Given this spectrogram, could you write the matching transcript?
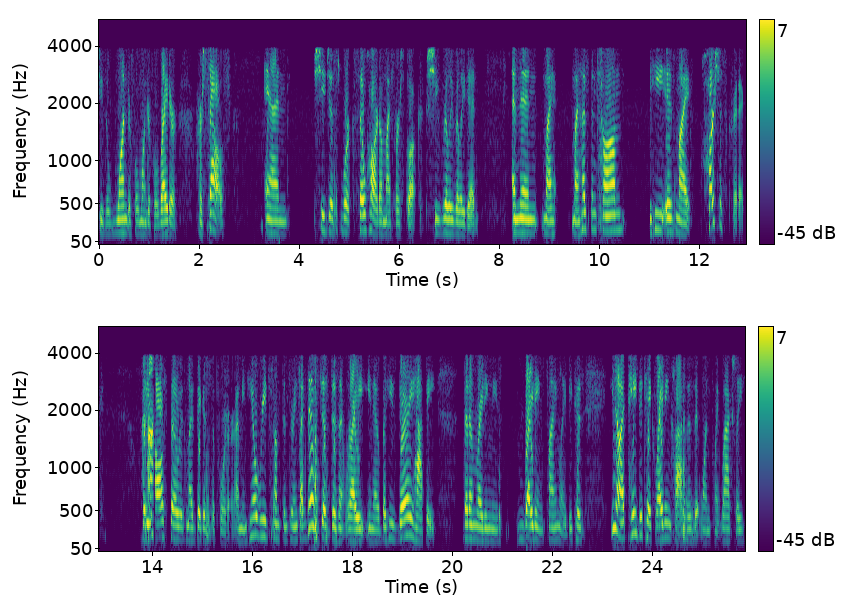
she's a wonderful, wonderful writer herself, and she just worked so hard on my first book. She really, really did. And then my my husband Tom, he is my harshest critic, but he also is my biggest supporter. I mean, he'll read something through and he's like, "This just isn't right," you know. But he's very happy that I'm writing these writing finally because, you know, I paid to take writing classes at one point. Well, actually,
